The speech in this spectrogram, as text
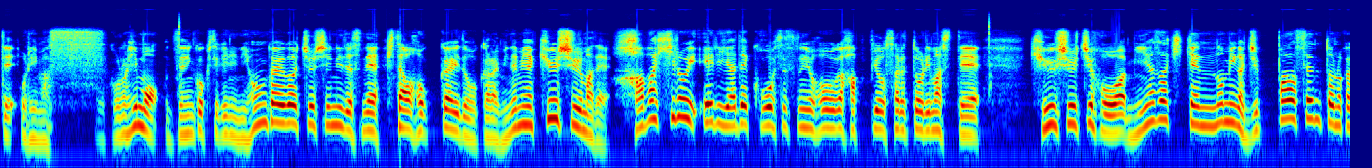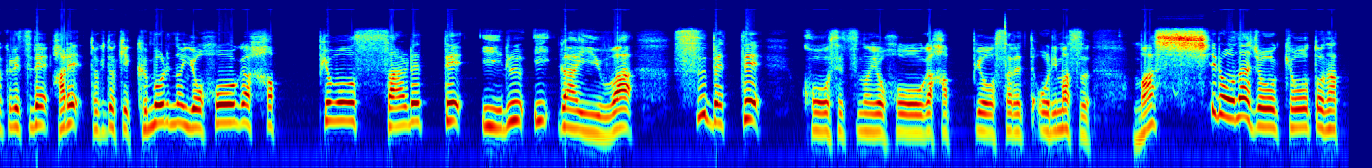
ております。この日も全国的に日本海側を中心にですね、北は北海道から南は九州まで幅広いエリアで降雪の予報が発表されておりまして、九州地方は宮崎県のみが10%の確率で晴れ、時々曇りの予報が発表されている以外は、すべて降雪の予報が発表されております。真っ白な状況となって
